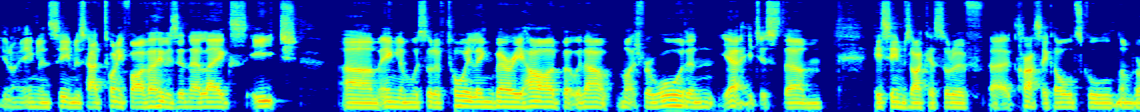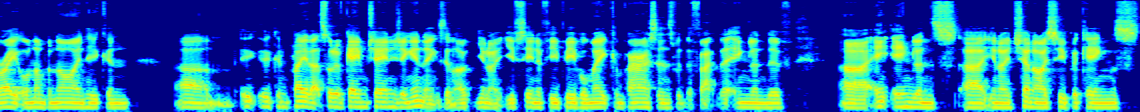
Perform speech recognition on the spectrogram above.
you know England's team has had 25 overs in their legs each. Um, England was sort of toiling very hard, but without much reward. And yeah, he just um, he seems like a sort of uh, classic old school number eight or number nine who can um, who, who, can play that sort of game changing innings. And you know, you've seen a few people make comparisons with the fact that England have uh, England's uh, you know Chennai Super Kings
